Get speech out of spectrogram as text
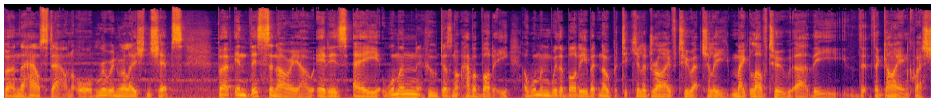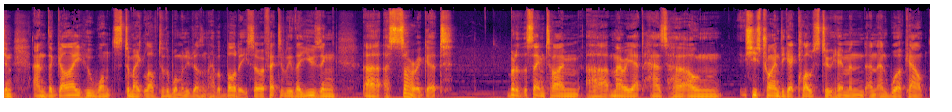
burn the house down or ruin relationships. But in this scenario, it is a woman who does not have a body, a woman with a body but no particular drive to actually make love to uh, the, the the guy in question, and the guy who wants to make love to the woman who doesn't have a body. So effectively, they're using uh, a surrogate, but at the same time, uh, Mariette has her own. She's trying to get close to him and, and, and work out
